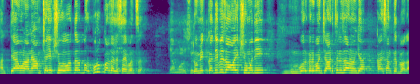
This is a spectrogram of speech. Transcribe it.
आणि त्यामुळे आणि आमच्या एकशेवर तर भरपूर उपकार झाले साहेबांचं. त्यामुळे तुम्ही कधी बी जावा एकशेमध्ये गोरगरिबांच्या अडचणी जाणून घ्या. काय सांगतात बघा.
